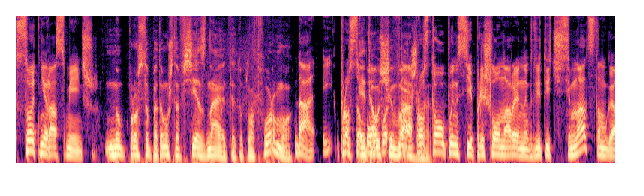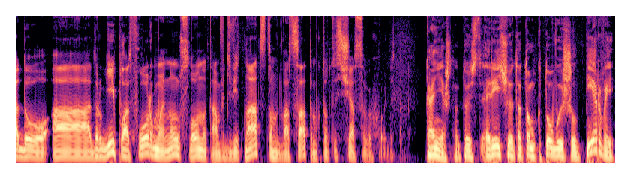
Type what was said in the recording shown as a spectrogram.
в сотни раз меньше. Ну, просто потому что все знают эту платформу. Да, просто это Open, очень важно. Да, просто OpenSea пришло на рынок в 2017 году, а другие платформы, ну, условно, там в 2019, в 2020 кто-то сейчас выходит. Конечно, то есть речь идет о том, кто вышел первый,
